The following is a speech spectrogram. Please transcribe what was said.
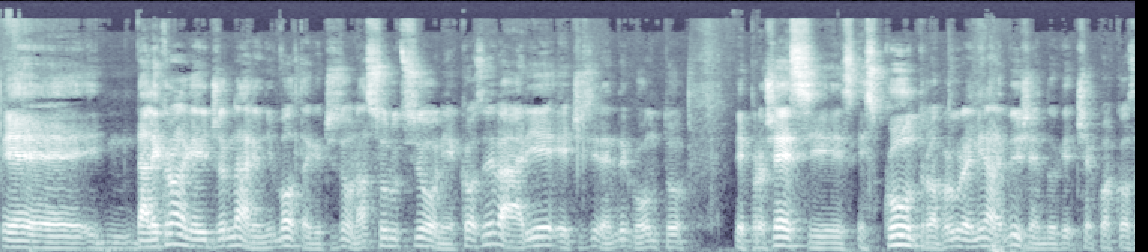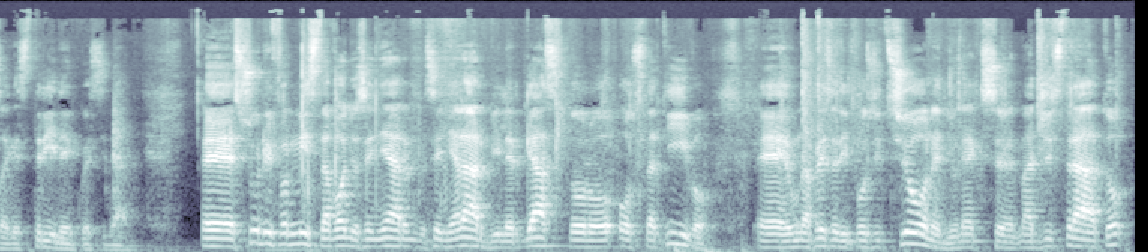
Eh, dalle cronache dei giornali ogni volta che ci sono assoluzioni e cose varie e ci si rende conto e processi e, e scontro la procura di Milano dicendo che c'è qualcosa che stride in questi dati. Eh, sul riformista voglio segnar, segnalarvi l'ergastolo ostativo, eh, una presa di posizione di un ex magistrato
